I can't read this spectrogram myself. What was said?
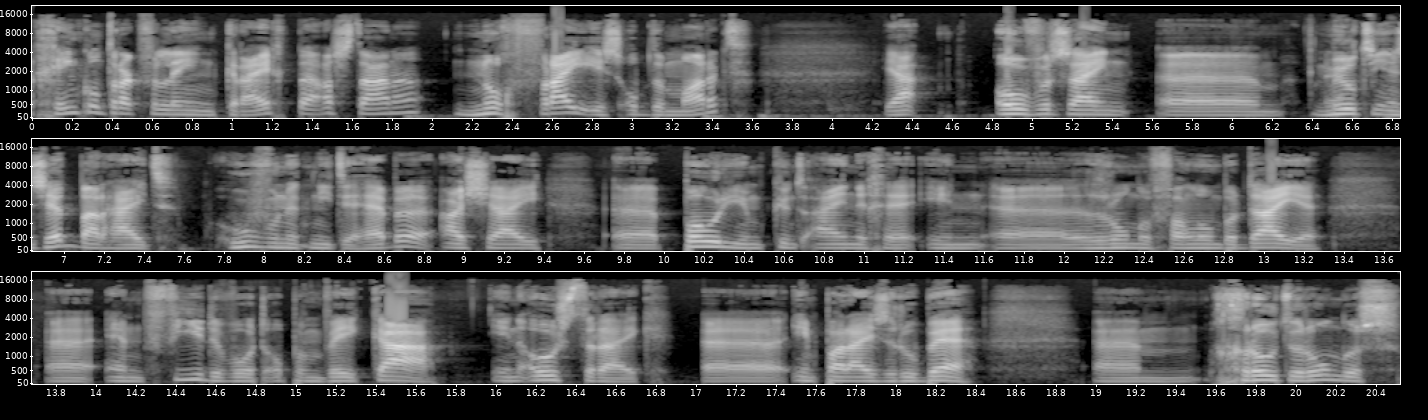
geen contractverlenging krijgt bij Astana. Nog vrij is op de markt. Ja, over zijn multi-inzetbaarheid hoeven het niet te hebben. Als jij podium kunt eindigen in de Ronde van Lombardije en vierde wordt op een WK in Oostenrijk, in Parijs-Roubaix. Um, grote rondes,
